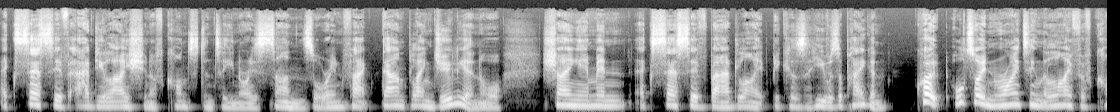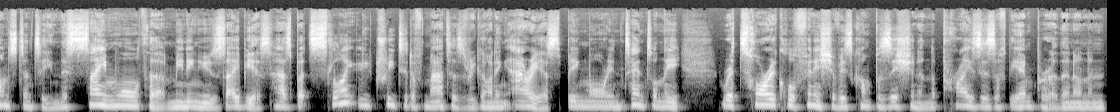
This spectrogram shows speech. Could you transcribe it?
excessive adulation of Constantine or his sons, or in fact downplaying Julian or showing him in excessive bad light because he was a pagan. Quote, also in writing the life of Constantine, this same author, meaning Eusebius, has but slightly treated of matters regarding Arius, being more intent on the rhetorical finish of his composition and the praises of the emperor than on an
